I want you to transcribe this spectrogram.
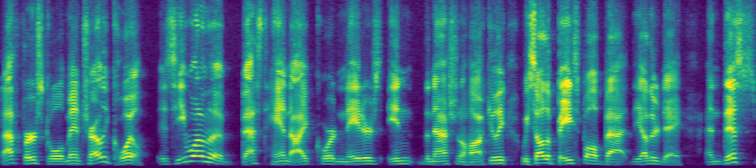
that first goal, man, Charlie Coyle, is he one of the best hand eye coordinators in the National Hockey League? We saw the baseball bat the other day, and this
